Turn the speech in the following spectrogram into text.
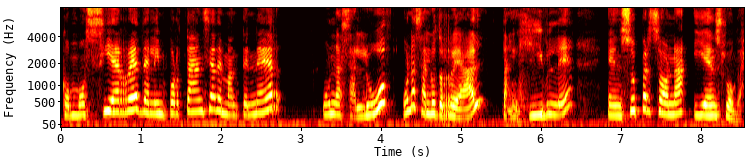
como cierre de la importancia de mantener una salud, una salud real, tangible, en su persona y en su hogar?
